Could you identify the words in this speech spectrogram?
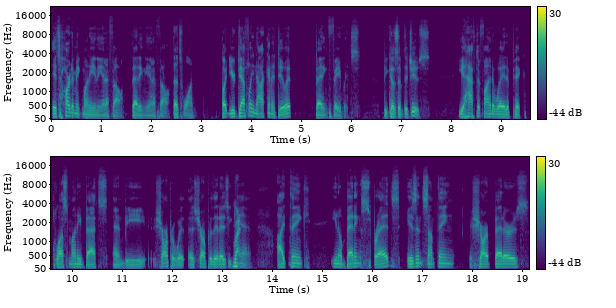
It's hard to make money in the NFL, betting the NFL. That's one. But you're definitely not going to do it betting favorites because of the juice you have to find a way to pick plus money bets and be sharper with as sharp with it as you right. can. I think you know betting spreads isn't something sharp betters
